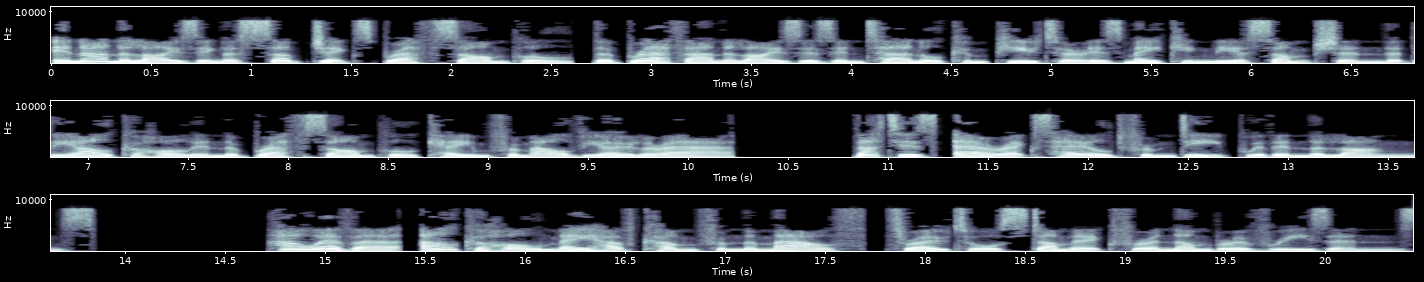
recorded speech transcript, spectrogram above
In analyzing a subject's breath sample, the breath analyzer's internal computer is making the assumption that the alcohol in the breath sample came from alveolar air that is, air exhaled from deep within the lungs. However, alcohol may have come from the mouth, throat or stomach for a number of reasons.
